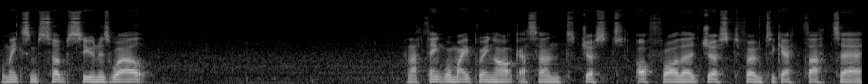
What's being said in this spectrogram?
We'll make some subs soon as well. And I think we might bring Arcasant just off rather, just for him to get that uh,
